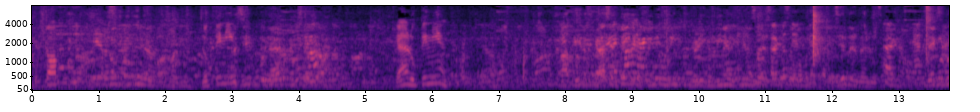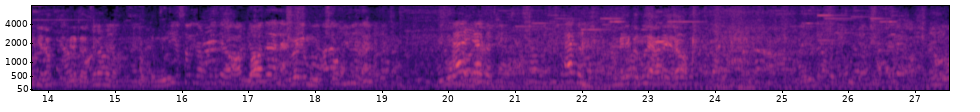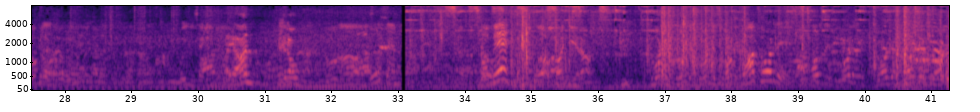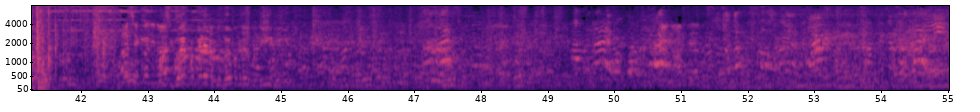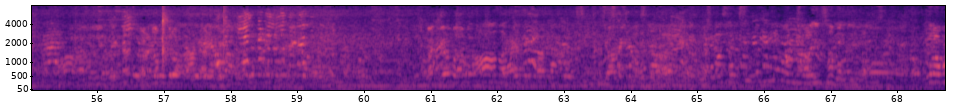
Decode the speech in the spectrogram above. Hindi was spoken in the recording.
स्टॉप रुकती नहीं क्या है रुकती नहीं है। मेरे घरों ले आ रहे अयान इधर आओ। बबे छोड़ दे छोड़ दे छोड़ दे छोड़ दे हाँ छोड़ दे। छोड़ दे छोड़ दे छोड़ दे छोड़ दे बस दो पकड़े रखो दो पकड़े रखो। ठीक है ठीक है। ना पे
